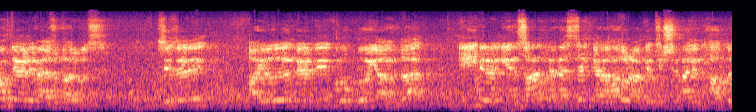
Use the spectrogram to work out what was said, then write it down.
Çok değerli mezunlarımız, sizleri ayrılığın verdiği grup iyi birer insan ve meslek elemanı olarak yetiştirmenin haklı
